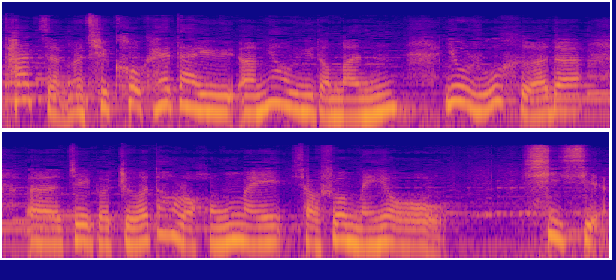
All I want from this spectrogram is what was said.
他怎么去叩开黛玉呃妙玉的门？又如何的呃这个折到了红梅？小说没有细写，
